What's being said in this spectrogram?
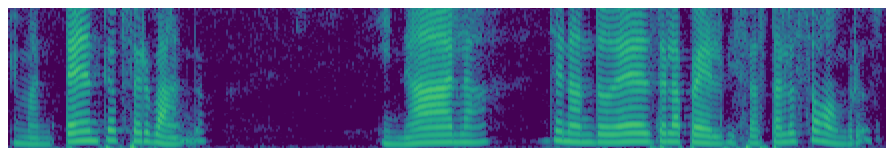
y mantente observando. Inhala, llenando desde la pelvis hasta los hombros.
